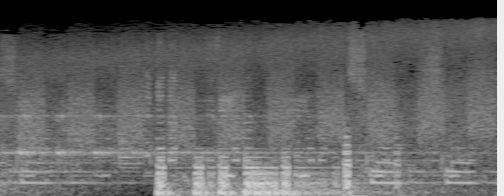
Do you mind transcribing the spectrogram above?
slow, slow, slow.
